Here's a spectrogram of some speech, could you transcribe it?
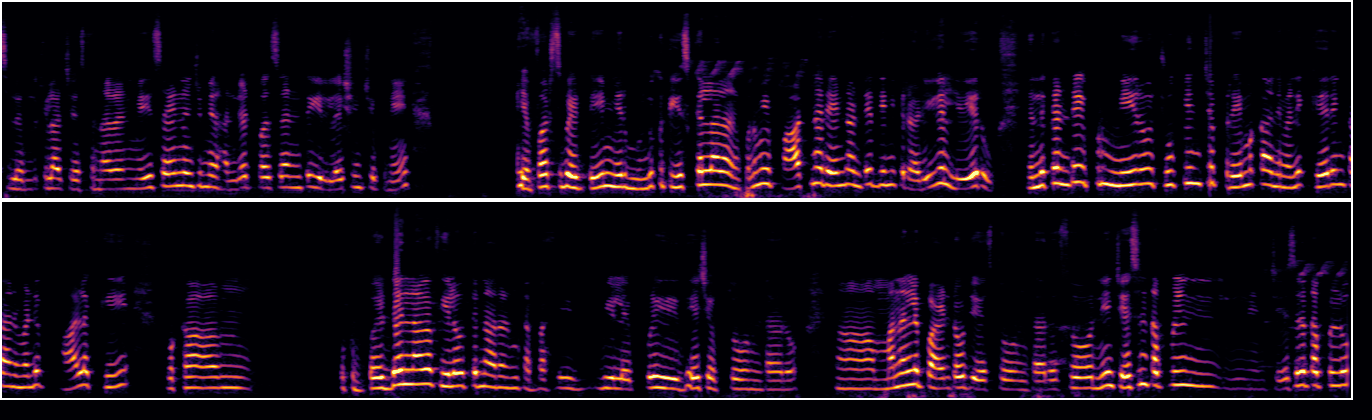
అసలు ఎందుకు ఇలా చేస్తున్నారని మీ సైడ్ నుంచి మీరు హండ్రెడ్ పర్సెంట్ ఈ రిలేషన్షిప్ని ఎఫర్ట్స్ పెట్టి మీరు ముందుకు తీసుకెళ్ళాలనుకున్న మీ పార్ట్నర్ ఏంటంటే దీనికి రెడీగా లేరు. ఎందుకంటే ఇప్పుడు మీరు చూపించే ప్రేమ కానివ్వండి కేరింగ్ కానివ్వండి వాళ్ళకి ఒక ఒక బర్డెన్ లాగా ఫీల్ అవుతున్నారు అనమాట అబ్బా వీళ్ళు ఎప్పుడు ఇదే చెప్తూ ఉంటారు. మనల్ని పాయింట్అవుట్ చేస్తూ ఉంటారు. సో నేను చేసిన తప్పులు నేను చేసిన తప్పులు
